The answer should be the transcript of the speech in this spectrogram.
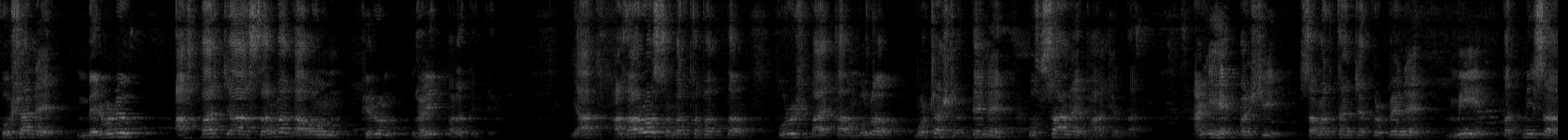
घोषाने मिरवणूक आसपासच्या सर्व गावाहून फिरून घळीत परत येते. यात हजारो समर्थ भक्त पुरुष बायका मुलं मोठ्या श्रद्धेने उत्साहाने भाग घेतात. आणि एक वर्षी समर्थांच्या कृपेने मी पत्नीसह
